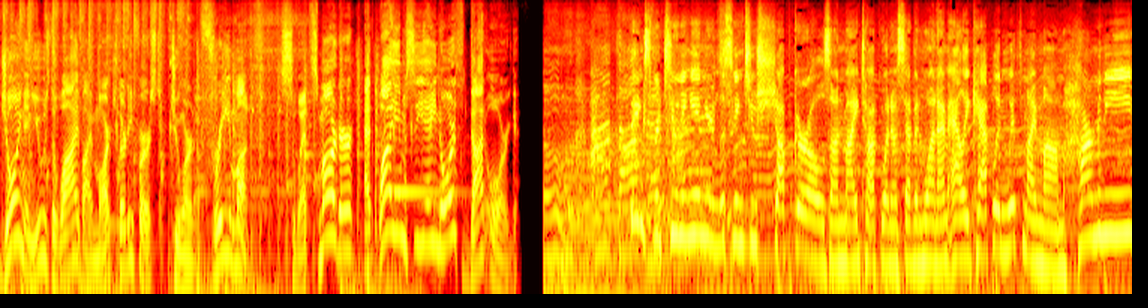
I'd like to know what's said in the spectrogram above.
Join and use the Y by March 31st to earn a free month. Sweat smarter at ymcanorth.org. Thanks for tuning in. You're listening to Shop Girls on My Talk 1071. I'm Ali Kaplan with my mom, Harmony.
